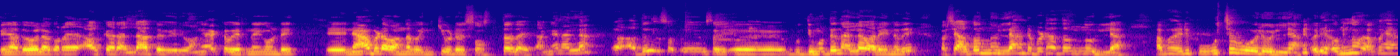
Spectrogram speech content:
പിന്നെ അതുപോലെ കുറെ ആൾക്കാരല്ലാത്ത വരും അങ്ങനെയൊക്കെ വരുന്നത് കൊണ്ട് ഞാൻ ഇവിടെ വന്നപ്പോൾ എനിക്ക് ഇവിടെ ഒരു സ്വസ്ഥത അങ്ങനല്ല അത് ബുദ്ധിമുട്ട് എന്നല്ല പറയുന്നത്. പക്ഷെ അതൊന്നും ഇല്ലാണ്ട് ഇവിടെ അതൊന്നും ഇല്ല അപ്പൊ ഒരു പൂച്ച പോലും ഇല്ല. ഒരു ഒന്നും അപ്പൊ ഞാൻ.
